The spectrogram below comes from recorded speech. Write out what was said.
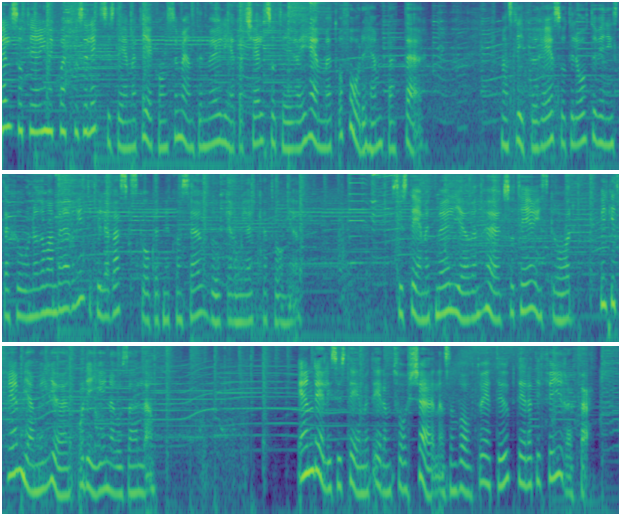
Källsortering med Quattro Select-systemet ger konsumenten möjlighet att källsortera i hemmet och få det hämtat där. Man slipper resor till återvinningsstationer och man behöver inte fylla vaskskåpet med konservburkar och mjölkkartonger. Systemet möjliggör en hög sorteringsgrad vilket främjar miljön och det gynnar oss alla. En del i systemet är de två kärlen som vart och ett är uppdelat i fyra fack.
